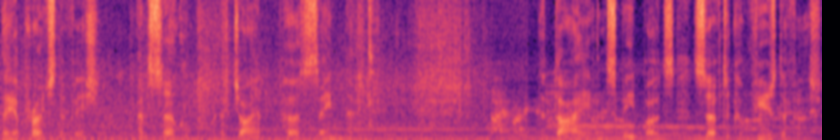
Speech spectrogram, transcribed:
They approach the fish and circle them with a giant purse seine net. The dye and speedboats serve to confuse the fish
